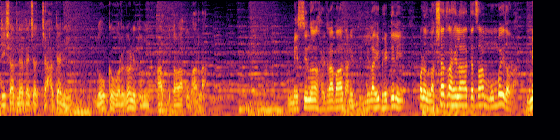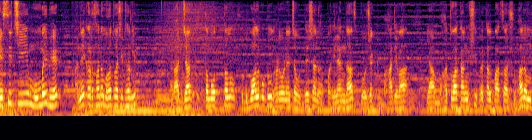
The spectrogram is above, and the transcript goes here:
देशातल्या त्याच्या चाहत्यांनी लोकवर्गणीतून हा पुतळा उभारला. मेस्सीनं हैदराबाद आणि दिल्लीलाही भेट दिली. पण लक्षात राहिला त्याचा मुंबई दौरा. मेस्सीची मुंबई भेट अनेक अर्थानं महत्त्वाची ठरली. राज्यात उत्तमोत्तम फुटबॉलपटू घडवण्याच्या उद्देशानं पहिल्यांदाच प्रोजेक्ट महादेवा या महत्वाकांक्षी प्रकल्पाचा शुभारंभ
